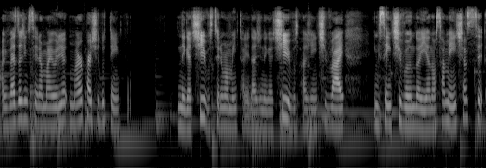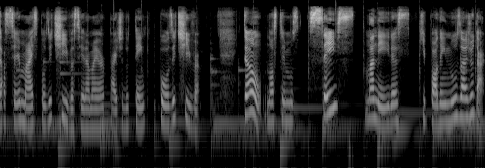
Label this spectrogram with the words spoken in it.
ao invés da gente ser a maioria, maior parte do tempo negativos, ter uma mentalidade negativa, a gente vai incentivando aí a nossa mente a ser, a ser mais positiva, a ser a maior parte do tempo positiva. Então, nós temos seis maneiras que podem nos ajudar.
